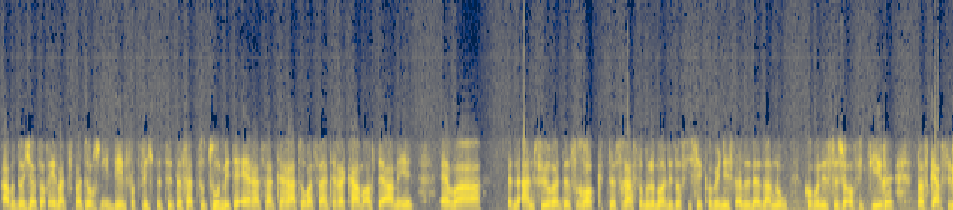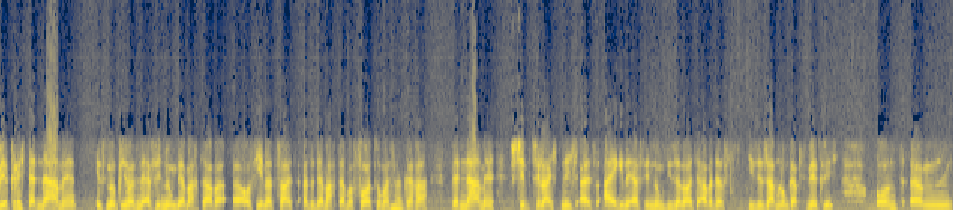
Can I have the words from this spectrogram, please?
aber durchaus auch emanzipatorischen Ideen verpflichtet sind. Das hat zu tun mit der Ära Sankara. Thomas Sankara kam aus der Armee. Er war ein Anführer des ROC, des Rassemblement des Officiers Communistes, also der Sammlung kommunistischer Offiziere. Das gab es wirklich. Der Name ist möglicherweise eine Erfindung der Machthaber äh, aus jener Zeit, also der Machthaber vor Thomas mhm. Sankara. Der Name stimmt vielleicht nicht als eigene Erfindung dieser Leute, aber das, diese Sammlung gab es wirklich. Und ähm,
